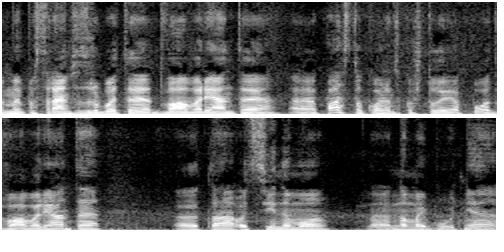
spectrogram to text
Ми постараємося зробити два варіанти пасту. Кожен скуштує по два варіанти та оцінимо на майбутнє,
